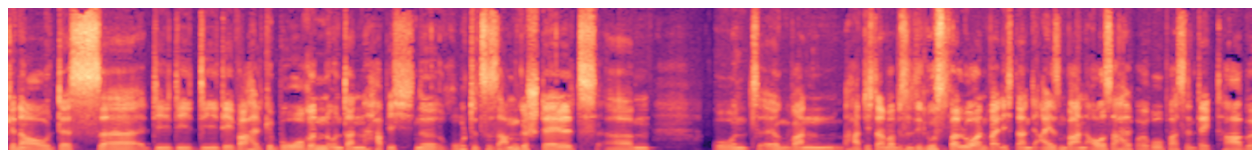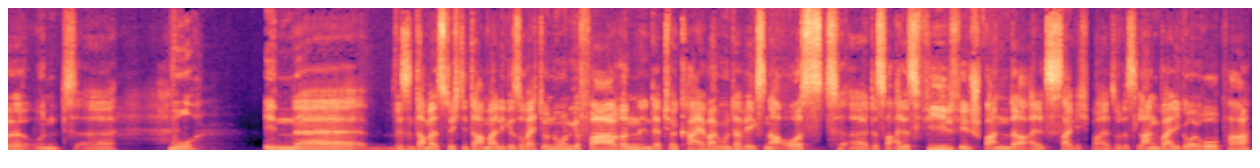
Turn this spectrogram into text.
Genau, das äh, die die die Idee war halt geboren und dann habe ich eine Route zusammengestellt ähm, und irgendwann hatte ich dann aber ein bisschen die Lust verloren, weil ich dann die Eisenbahn außerhalb Europas entdeckt habe und äh, Wo? In äh, wir sind damals durch die damalige Sowjetunion gefahren, in der Türkei waren wir unterwegs, nach Ost. Äh, das war alles viel viel spannender als sage ich mal so das langweilige Europa.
